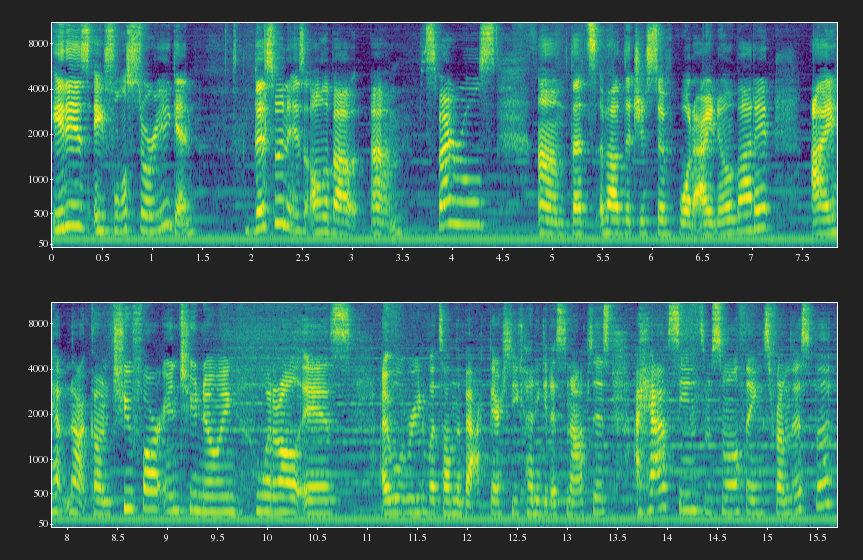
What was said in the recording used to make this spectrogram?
It is a full story again. This one is all about um, spirals. Um, that's about the gist of what I know about it. I have not gone too far into knowing what it all is. I will read what's on the back there so you kind of get a synopsis. I have seen some small things from this book,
